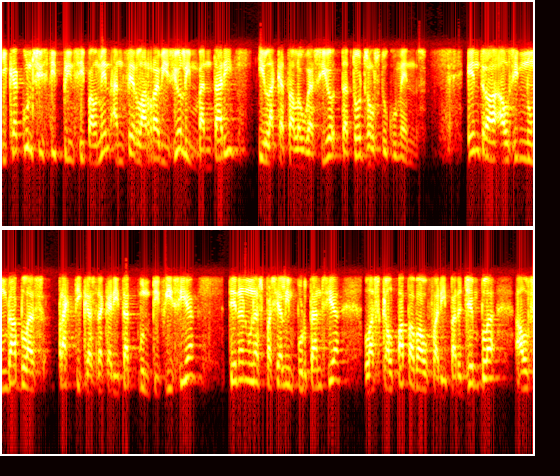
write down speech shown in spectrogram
i que ha consistit principalment en fer la revisió, l'inventari i la catalogació de tots els documents. Entre els innombrables pràctiques de caritat pontifícia tenen una especial importància les que el papa va oferir, per exemple, als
